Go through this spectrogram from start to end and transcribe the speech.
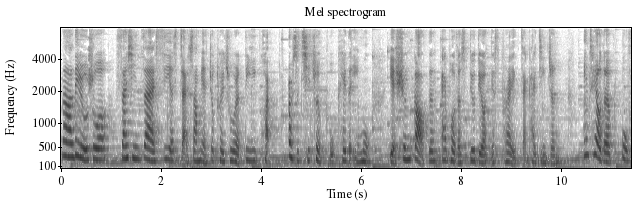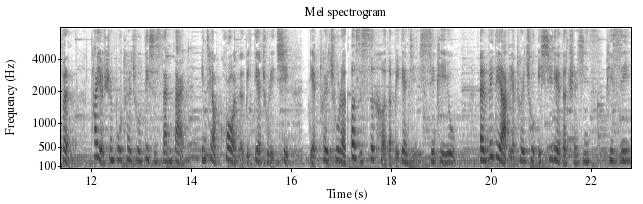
那例如说，三星在 CES 展上面就推出了第一款二十七寸五 K 的荧幕，也宣告跟 Apple 的 Studio Display 展开竞争。Intel 的部分，它也宣布推出第十三代 Intel Core 的笔电处理器，也推出了二十四核的笔电级 CPU。NVIDIA 也推出一系列的全新 PC、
